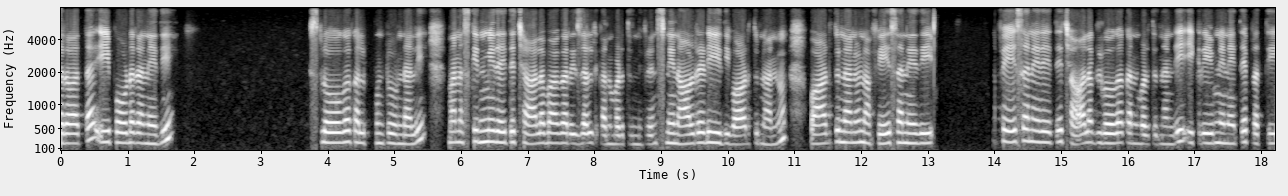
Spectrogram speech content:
తర్వాత ఈ పౌడర్ అనేది స్లోగా కలుపుకుంటూ ఉండాలి. మన స్కిన్ మీద అయితే చాలా బాగా రిజల్ట్ కనబడుతుంది ఫ్రెండ్స్. నేను ఆల్రెడీ ఇది వాడుతున్నాను. వాడుతున్నాను. నా ఫేస్ అనేది ఫేస్ అనేది అయితే చాలా గ్లోగా కనబడుతుందండి. ఈ క్రీమ్ నేనైతే ప్రతి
